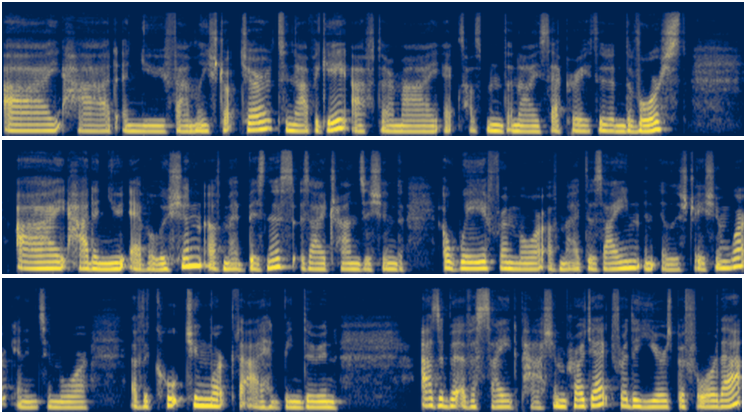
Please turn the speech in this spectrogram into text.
I had a new family structure to navigate after my ex husband and I separated and divorced. I had a new evolution of my business as I transitioned away from more of my design and illustration work and into more of the coaching work that I had been doing as a bit of a side passion project for the years before that.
